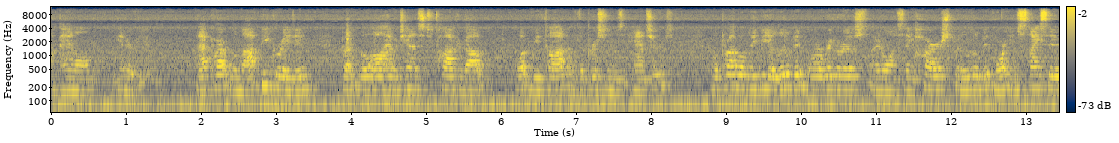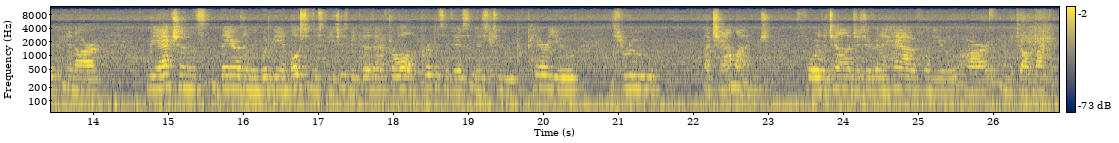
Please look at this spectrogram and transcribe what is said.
a panel interview. That part will not be graded, but we'll all have a chance to talk about what we thought of the person's answers. We'll probably be a little bit more rigorous, I don't wanna say harsh, but a little bit more incisive in our reactions there than we would be in most of the speeches, because after all, the purpose of this is to prepare you through a challenge for the challenges you're gonna have when you are in the job market.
